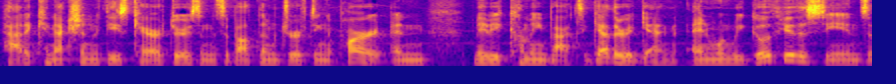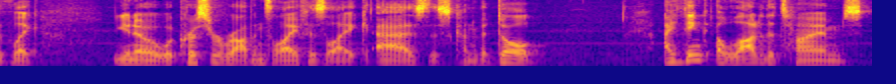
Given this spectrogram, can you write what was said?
had a connection with these characters and it's about them drifting apart and maybe coming back together again. And when we go through the scenes of like, you know, what Christopher Robin's life is like as this kind of adult, I think a lot of the times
